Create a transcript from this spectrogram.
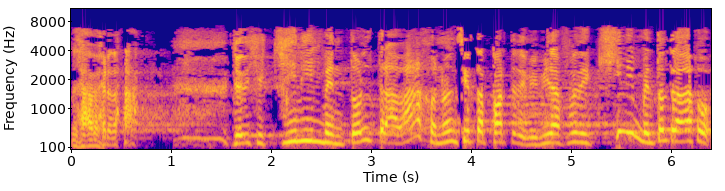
La verdad. Yo dije, ¿quién inventó el trabajo? ¿No? En cierta parte de mi vida fue de, ¿quién inventó el trabajo?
